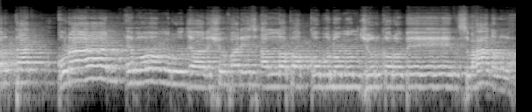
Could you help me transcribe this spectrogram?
অর্থাৎ কোরআন এবং রোজার সুপারিশ আল্লাহ পাক কবুল মঞ্জুর করবেন। সুবহানাল্লাহ।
